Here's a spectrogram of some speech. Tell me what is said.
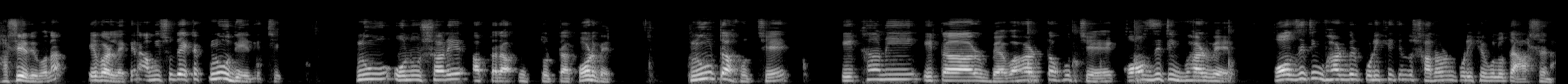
ভাসিয়ে দেব না। এবার লেখেন, আমি শুধু একটা ক্লু দিয়ে দিচ্ছি। ক্লু অনুসারে আপনারা উত্তরটা করবেন। ক্লুটা হচ্ছে এখানে এটার ব্যবহারটা হচ্ছে পজিটিভ ভার্বে পজিটিভ ভার্বের পরীক্ষা কিন্তু সাধারণ পরীক্ষাগুলোতে আসে না।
